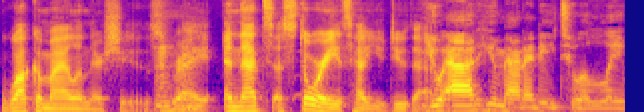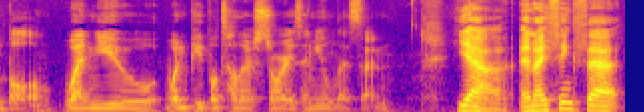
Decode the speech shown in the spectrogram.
walk a mile in their shoes Mhm. right and that's a story is how you do that You add humanity to a label when you when people tell their stories and you listen. Yeah, and I think that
